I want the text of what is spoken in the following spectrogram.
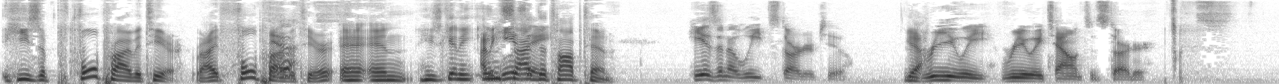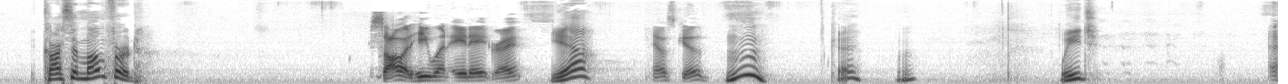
he's a full privateer, right? Full privateer, and, and he's getting I mean, he's inside a- the top ten. he is an elite starter too. Yeah, Really, really talented starter. Carson Mumford. Solid. He went 8-8, right? Yeah, That was good. Hmm. okay. Well, Weege,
